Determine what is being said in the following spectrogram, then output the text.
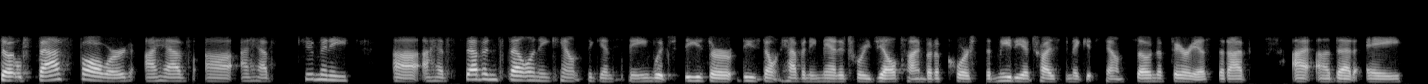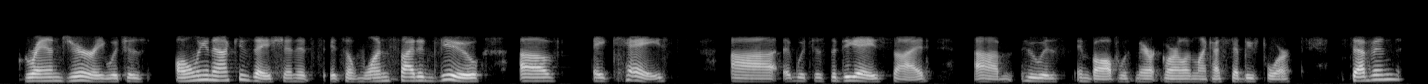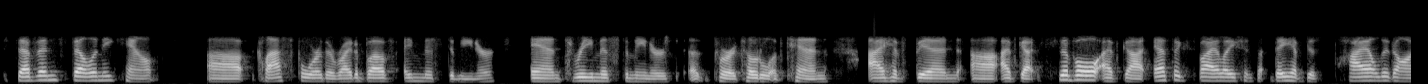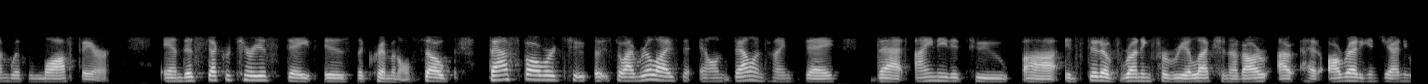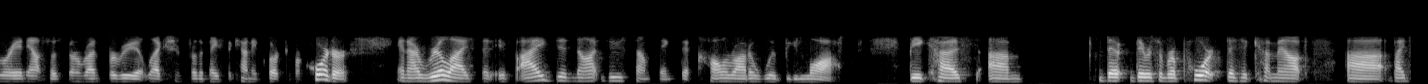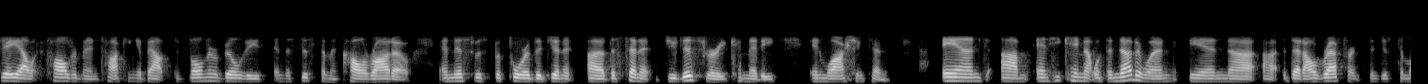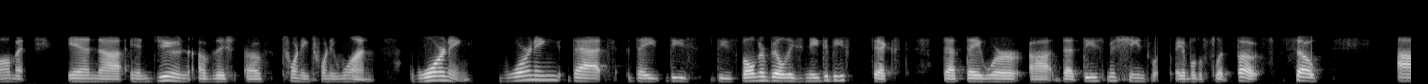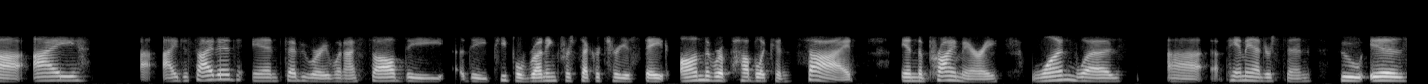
So fast forward, I have uh, I have too many. Uh, I have seven felony counts against me, which these are these don't have any mandatory jail time. But of course, the media tries to make it sound so nefarious that I've I, uh, that a grand jury, which is only an accusation, it's it's a one-sided view of a case, uh, which is the DA's side, um, who is involved with Merrick Garland, like I said before. Seven seven felony counts, uh, class four, they're right above a misdemeanor, and three misdemeanors uh, for a total of ten. I have been, uh, I've got civil, I've got ethics violations. They have just piled it on with lawfare. And this Secretary of State is the criminal. So fast forward to, uh, so I realized on Valentine's Day that I needed to, uh, instead of running for reelection, I'd al- I had already in January announced I was going to run for reelection for the Mesa County Clerk and Recorder. And I realized that if I did not do something, that Colorado would be lost because um, there, there was a report that had come out uh, by J. Alex Halderman talking about the vulnerabilities in the system in Colorado, and this was before the, Gen- uh, the Senate Judiciary Committee in Washington. And um, and he came out with another one in uh, uh, that I'll reference in just a moment in uh, in June of this of 2021, warning warning that they these these vulnerabilities need to be fixed, that they were uh, that these machines were able to flip votes. So uh, I I decided in February when I saw the the people running for Secretary of State on the Republican side in the primary. One was uh, Pam Anderson, who is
